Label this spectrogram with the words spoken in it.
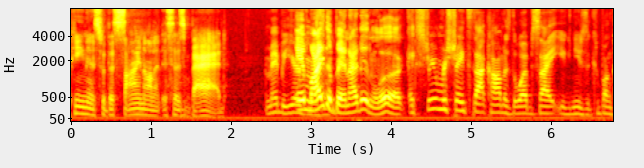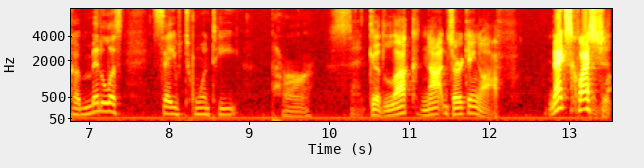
penis with a sign on it that says "bad." maybe yours It might wasn't. have been. I didn't look. ExtremeRestraints.com is the website. You can use the coupon code Middleist, save twenty percent. Good luck not jerking off. Next question.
